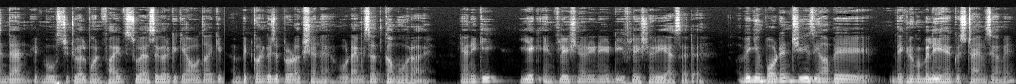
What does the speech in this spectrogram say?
and then it moves to twelve point five so ऐसे करके क्या होता है कि बिटकॉइन का जो प्रोडक्शन है वो टाइम के साथ कम हो रहा है। यानी कि ये एक इन्फ्लेशनरी नहीं डिफ्लेशनरी एसेट है। अभी एक इंपॉर्टेंट चीज़ यहाँ पे देखने को मिली है कुछ टाइम से हमें।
